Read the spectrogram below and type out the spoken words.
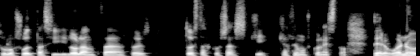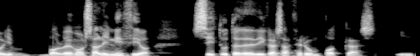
tú lo sueltas y lo lanzas, entonces todas estas cosas, ¿qué, qué hacemos con esto? Pero bueno, y volvemos al inicio. Si tú te dedicas a hacer un podcast y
